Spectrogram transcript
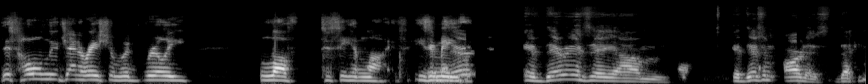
this whole new generation would really love to see him live. He's If amazing. there- If there is a um, if there's an artist that can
